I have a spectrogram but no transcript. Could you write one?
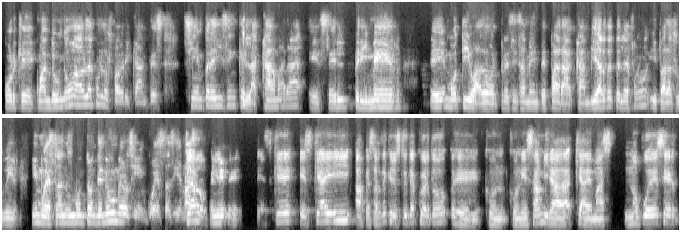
porque cuando uno habla con los fabricantes, siempre dicen que la cámara es el primer eh, motivador precisamente para cambiar de teléfono y para subir. Y muestran un montón de números y encuestas y demás. Claro, Felipe, es que, es que ahí, a pesar de que yo estoy de acuerdo eh, con, con esa mirada, que además no puede ser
